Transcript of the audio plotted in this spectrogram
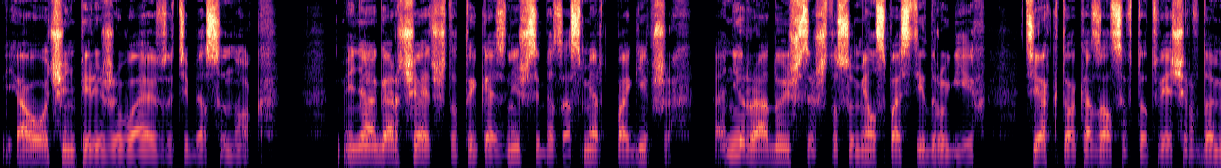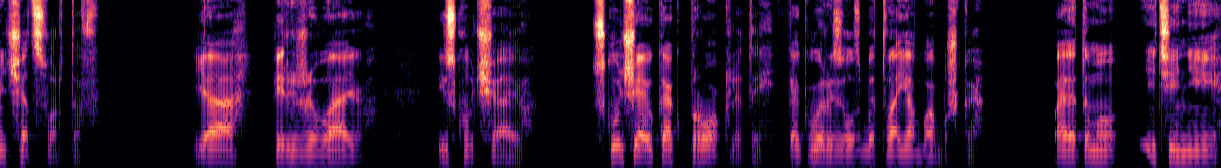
Я очень переживаю за тебя, сынок. Меня огорчает, что ты казнишь себя за смерть погибших, а не радуешься, что сумел спасти других, тех, кто оказался в тот вечер в доме Четсвортов. Я переживаю и скучаю. Скучаю как проклятый, как выразилась бы твоя бабушка. Поэтому не тяни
